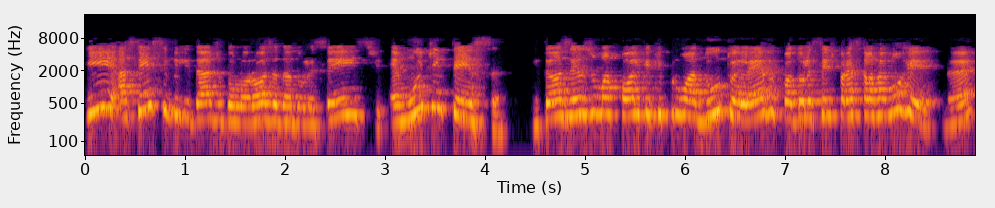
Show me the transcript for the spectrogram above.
E a sensibilidade dolorosa da adolescente é muito intensa. Então, às vezes, uma cólica que para um adulto é leve, para o adolescente parece que ela vai morrer, né?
